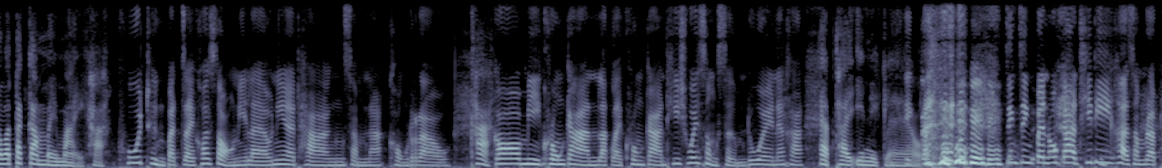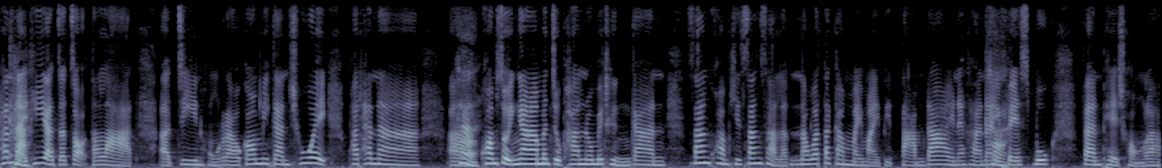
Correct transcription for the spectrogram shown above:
นวัตกรรมใหม่ ๆ ค่ะ พูดถึงปัจจัยข้อ 2 นี้แล้วเนี่ยทางสำนักของเราค่ะก็มีโครงการหลากหลายโครงการที่ช่วยส่งเสริมด้วยนะคะ แอบไทยอินอีกแล้ว จริง ๆ เป็นโอกาสที่ดีค่ะสำหรับท่านไหนค่ะที่อยากจะเจาะตลาดอะจีนของเราก็มีการช่วยพัฒนาอะค่ะความสวยงามบรรจุภัณฑ์รวมไปถึงการสร้างความคิดสร้างสรรค์และนวัตกรรมใหม่ ๆ ติดตามได้นะคะ ในค่ะ Facebook Fanpage ของเรา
